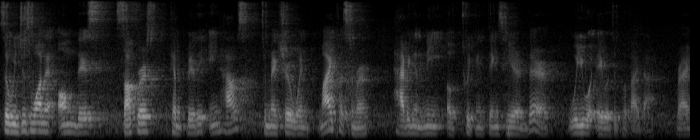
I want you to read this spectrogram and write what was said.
So we just want to own this software capability in-house to make sure when my customer having a need of tweaking things here and there, we were able to provide that, right?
